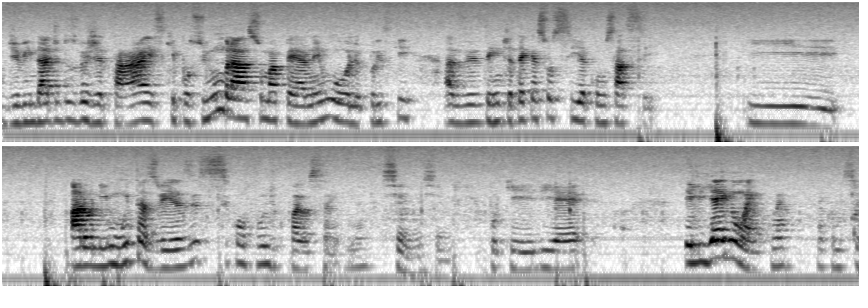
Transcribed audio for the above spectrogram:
Divindade dos vegetais, que possui um braço, uma perna e um olho. Por isso que às vezes tem gente até que associa com o Saci. E Aroni muitas vezes se confunde com o Pai Ossan, né? Sim, sim. Porque ele é. Ele é e não é, né? É como se...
